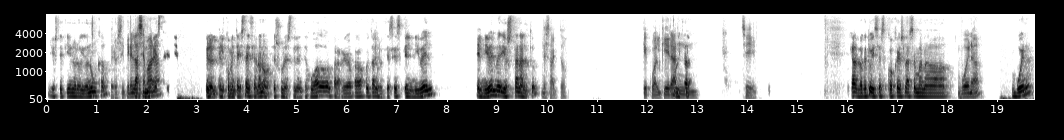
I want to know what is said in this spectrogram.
yo este tío no lo he oído nunca. Pero si tiene la semana. Pero el, comentarista decía, no, no, es un excelente jugador, para arriba para abajo y tal. Y dices, es que el nivel, el nivel medio es tan alto. Exacto que cualquiera. Sí. Claro, lo que tú dices, coges la semana buena. Buena.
